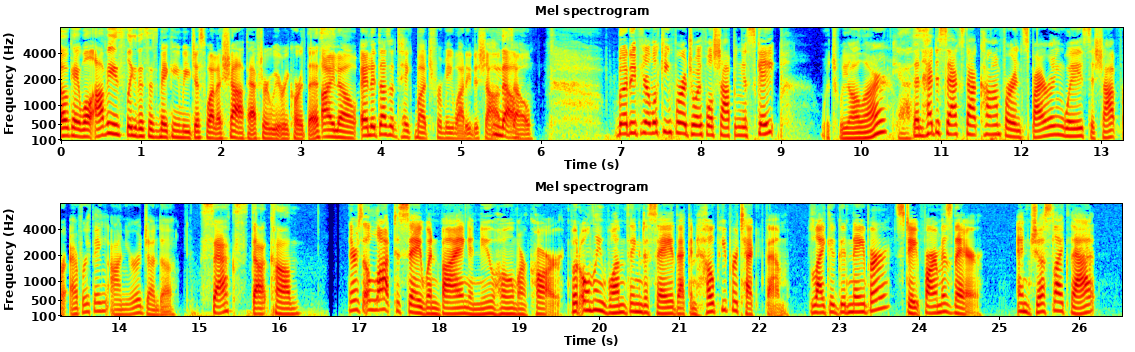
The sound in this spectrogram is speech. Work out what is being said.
Okay, well, obviously, this is making me just want to shop after we record this. I know, and it doesn't take much for me wanting to shop. No. So, but if you're looking for a joyful shopping escape, which we all are, Yes. then head to Saks.com for inspiring ways to shop for everything on your agenda. Saks.com. There's a lot to say when buying a new home or car, but only one thing to say that can help you protect them. Like a good neighbor, State Farm is there. And just like that,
